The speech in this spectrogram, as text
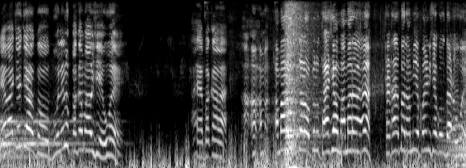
રેવા જો કો- બોલેલું પગમ આવશે હોય. આયા બકાવા. અમારો અમારે પેલું થાય છે અમારા ઠઠાર પર અમે પાણી છે કોક દાડો હોય.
